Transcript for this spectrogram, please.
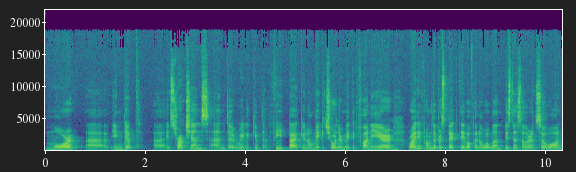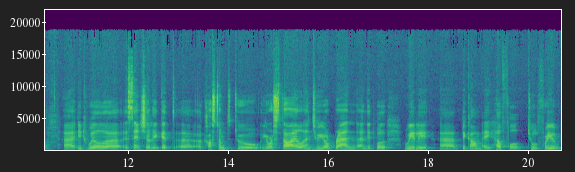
more uh, in-depth uh, instructions and uh, really give them feedback. You know, make it shorter, make it funnier, mm-hmm. write it from the perspective of an overwhelmed business owner, and so on. Uh, it will uh, essentially get uh, accustomed to your style and mm-hmm. to your brand, and it will really uh, become a helpful tool for you.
